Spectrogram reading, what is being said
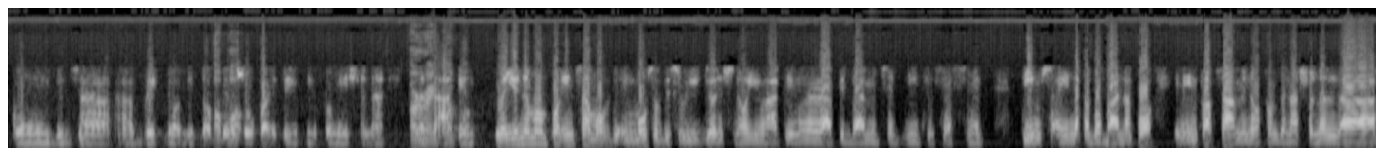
kung dun sa uh, breakdown nito. Pero Opo. so far ito yung information na Alright, nasa akin. Ngayon naman po in some of the in most of these regions no yung ating mga rapid damage and needs assessment teams ay nakababa na po. And in fact sa amin no from the national uh,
